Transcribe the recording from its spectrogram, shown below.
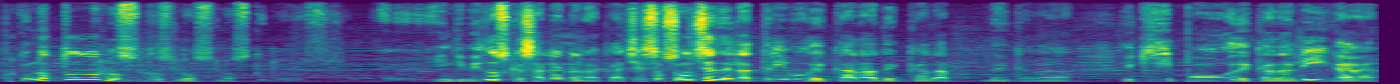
Porque no todos los, los, los, los- los, individuos que salen a la cancha, esos 11 de la tribu de cada, de cada, de cada equipo, de cada liga.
